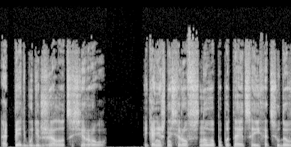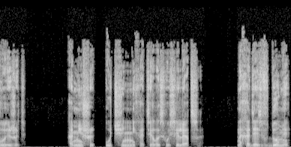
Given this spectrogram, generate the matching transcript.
Опять будет жаловаться Серову. И, конечно, Серов снова попытается их отсюда выжить. А Мише очень не хотелось выселяться. Находясь в доме,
